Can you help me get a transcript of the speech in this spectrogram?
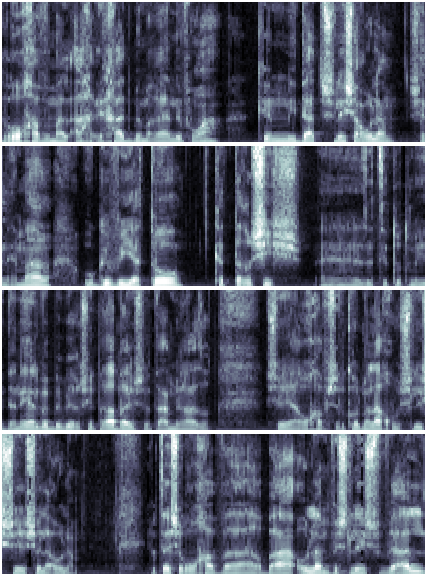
רוחב מלאך אחד במראה הנבואה כמידת שליש העולם, שנאמר, וגבייתו כתרשיש. אה, זה ציטוט מדניאל, ובבראשית רבה יש את האמירה הזאת, שהרוחב של כל מלאך הוא שליש של העולם. יוצא שרוחב הארבעה, עולם ושליש, ואל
